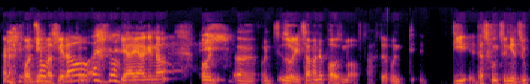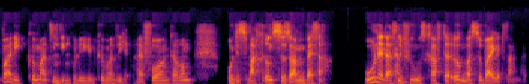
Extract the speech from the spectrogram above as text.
von dem, so was wir da tun. Ja, ja, genau. Und, äh, und so, jetzt haben wir eine Pausenbeauftragte und die, das funktioniert super, die kümmert sich, mhm. die Kollegin kümmert sich hervorragend darum und es macht uns zusammen besser, ohne dass ja. eine Führungskraft da irgendwas zu beigetragen hat.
